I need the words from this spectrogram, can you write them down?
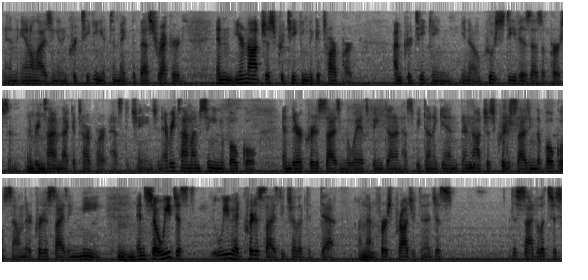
and analyzing it and critiquing it to make the best record. And you're not just critiquing the guitar part. I'm critiquing, you know, who Steve is as a person. Every Mhm. time that guitar part has to change, and every time I'm singing a vocal, and they're criticizing the way it's being done and has to be done again, they're not just criticizing the vocal sound; they're criticizing me. Mhm. And so we just we had criticized each other to death on that Mm. first project, and I just decided let's just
